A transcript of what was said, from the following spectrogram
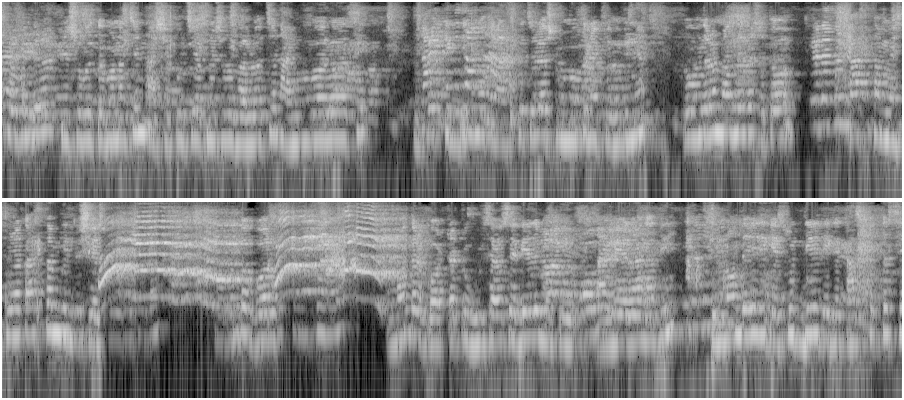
নমস্কার বন্ধুরা, আপনি সবাই কেমন আছেন? আশা করছি আপনার সবাই ভালো আছেন, আমিও ভালো আছি। তো প্রত্যেক দিনের মতন আজকে চলে আসলাম নতুন একটা ভিডিও নিয়ে। তো বন্ধুরা নন্দের বাসা তো কাজতাম মেস্তুরা কাজতাম কিন্তু শেষ গেছে। তো গরম মন্দের ঘরটা একটু গুছা গুছা দিয়ে দেবো আমি রাঙা দিই। তো নন্দের এদিকে সুট দিয়ে এদিকে কাজ করতেছে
